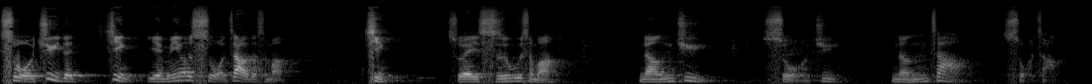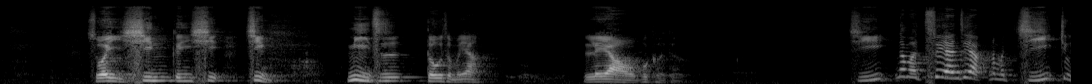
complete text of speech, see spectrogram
所具的境也没有所造的什么境，所以实无什么能具所具，能造所造。所以心跟心境密之都怎么样了不可得。即那么虽然这样，那么即就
